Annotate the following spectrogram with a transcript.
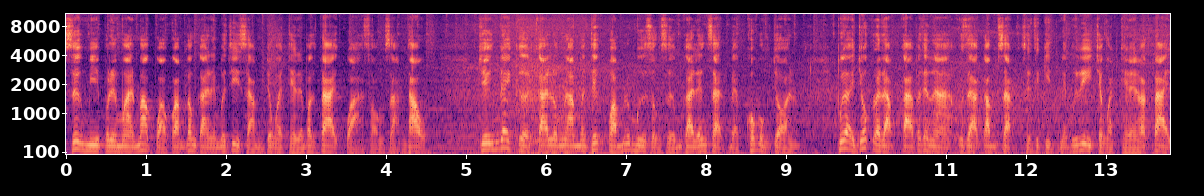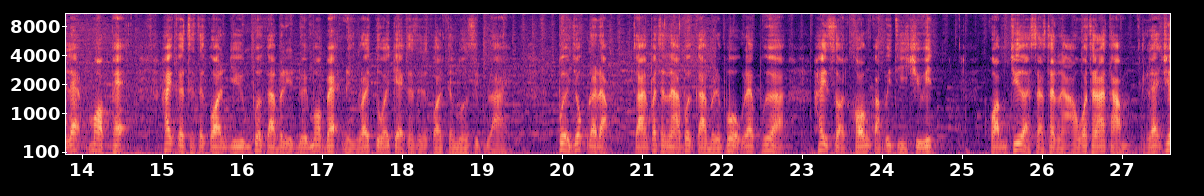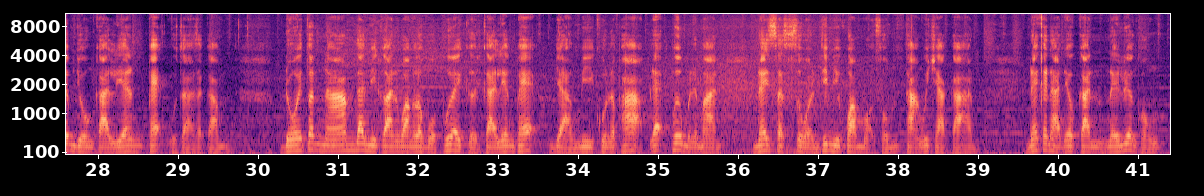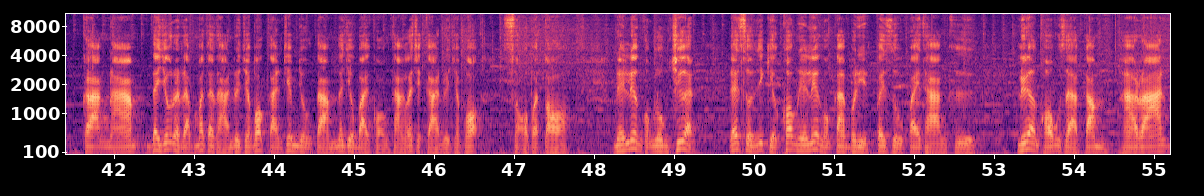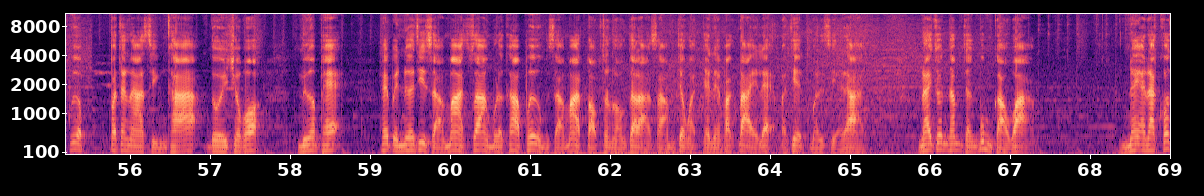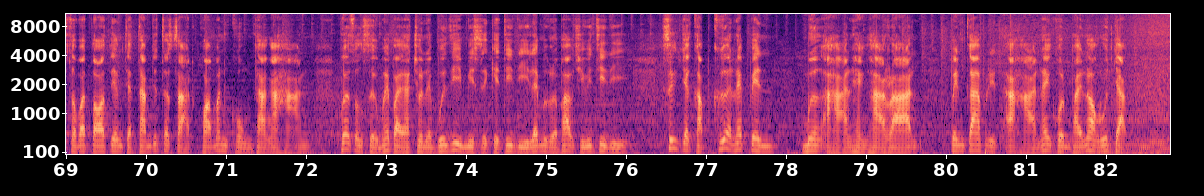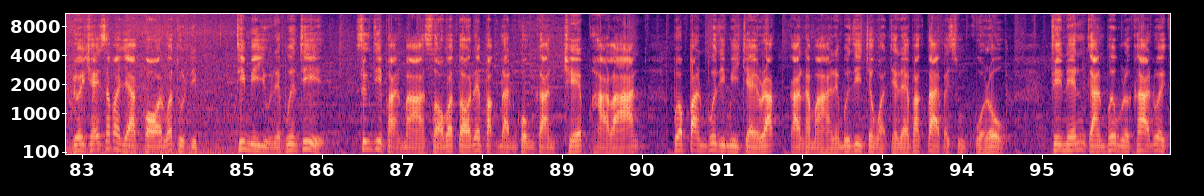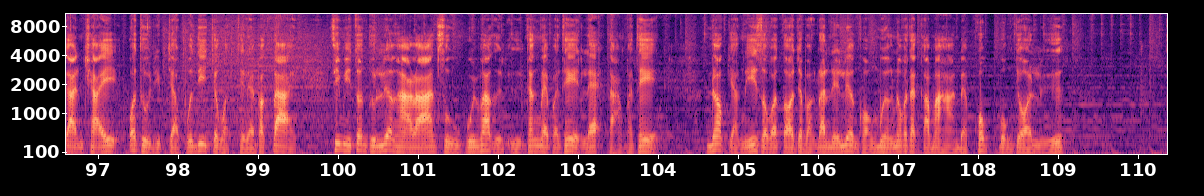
ซึ่งมีปริมาณมากกว่าความต้องการในพื้นที่ 3 จังหวัดชายแดนภาคใต้กว่า 2-3 เท่า จึงได้เกิดการลงนามบันทึกความร่วมมือส่งเสริมการเลี้ยงสัตว์แบบครบวงจร เพื่อยกระดับการพัฒนาอุตสาหกรรมสัตว์เศรษฐกิจในพื้นที่จังหวัดชายแดนภาคใต้และมอบแพะให้เกษตรกรยืมเพื่อการผลิตโดยมอบแพะ 100 ตัวให้แก่เกษตรกรจำนวน 10ราย เพื่อยกระดับการพัฒนาเพื่อการบริโภคและเพื่อให้สอดคล้องกับวิถีชีวิต ความเชื่อศาสนาวัฒนธรรม และเชื่อมโยงการเลี้ยงแพะอุตสาหกรรม โดยต้นน้ำได้มีการวางระบบเพื่อให้เกิดการเลี้ยงแพะอย่างมีคุณภาพ และเพิ่มปริมาณในสัดส่วนที่มีความเหมาะสมทางวิชาการ ในขณะเดียวกันในเรื่องของกลางน้ำได้ยกระดับมาตรฐานโดยเฉพาะการเชื่อมโยงตามนโยบายของทางราชการโดยเฉพาะสปต ในเรื่องของลงเชือด และส่วนที่เกี่ยวข้องในเรื่องของการผลิตไปสู่ปลายทางคือ เรื่องของอุตสาหกรรมหาร้านเพื่อพัฒนาสินค้า โดยเฉพาะเนื้อแพะให้เป็นเนื้อที่สามารถสร้างมูลค่าเพิ่ม สามารถตอบสนองตลาด 3 จังหวัดชายแดนภาคใต้และประเทศมาเลเซียได้ นายชนทำจังปุ้มกล่าวว่า ในอนาคตสบตเตรียมจัดทำยุทธศาสตร์ความมั่นคงทางอาหาร เพื่อส่งเสริมให้ประชาชนในพื้นที่มีเศรษฐกิจที่ดีและมีคุณภาพชีวิตที่ดี ซึ่งจะขับเคลื่อนให้เป็นเมืองอาหารแห่งฮาร้าน เป็นการผลิตอาหารให้คนภายนอกรู้จัก โดยใช้ทรัพยากรวัตถุดิบที่มีอยู่ในพื้นที่ ซึ่งที่ผ่านมาสบตได้ผลักดันโครงการเชฟฮาร้าน เพื่อปั้นผู้ที่มีใจรักการทำอาหารในพื้นที่จังหวัดชายแดนภาคใต้ไปสู่ขัวโลกที่เน้นการเพิ่มมูลค่าด้วยการใช้วัตถุดิบจากพื้นที่จังหวัดชายแดนภาคใต้ ที่มีต้นทุนเรื่องหาร้านสู่ภูมิภาคอื่นๆ ทั้งในประเทศและต่างประเทศ นอกจากนี้สวตจะผลักดันในเรื่องของเมืองนวัตกรรมอาหารแบบครบวงจรหรือ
